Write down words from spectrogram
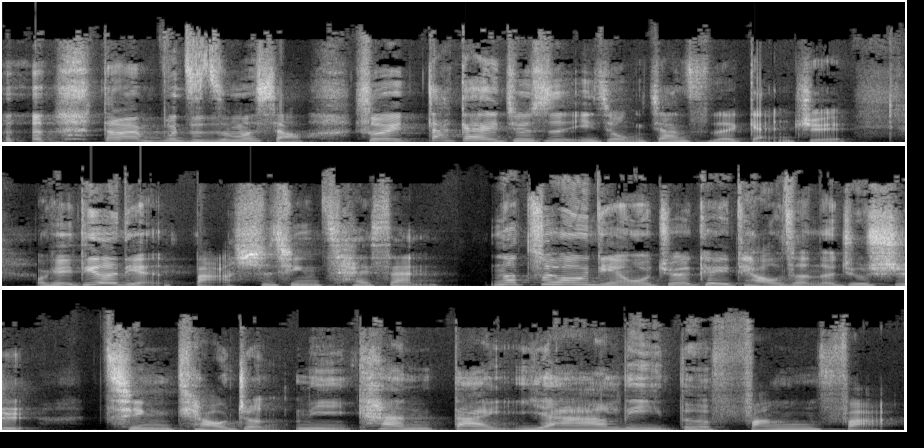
当然不止这么少，所以大概就是一种这样子的感觉。OK，第二点，把事情拆散。那最后一点，我觉得可以调整的，就是请调整你看待压力的方法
